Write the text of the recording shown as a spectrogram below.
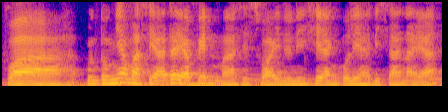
Wah, untungnya masih ada ya Vin mahasiswa Indonesia yang kuliah di sana ya.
